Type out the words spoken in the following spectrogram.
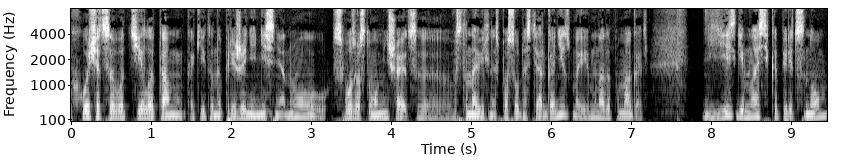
хочется вот тело там какие-то напряжения не снять. Ну, с возрастом уменьшаются восстановительные способности организма, и ему надо помогать. Есть гимнастика перед сном,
